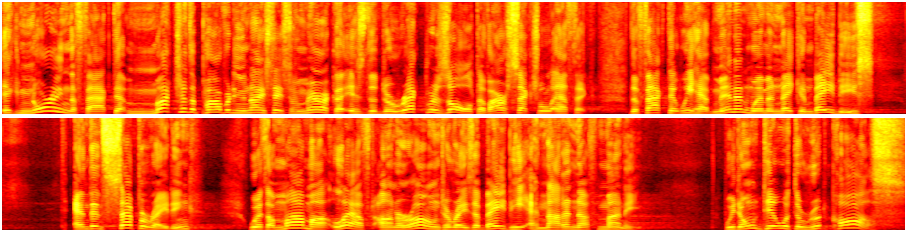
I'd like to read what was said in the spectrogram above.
ignoring the fact that much of the poverty in the United States of America is the direct result of our sexual ethic. The fact that we have men and women making babies and then separating with a mama left on her own to raise a baby and not enough money. We don't deal with the root cause.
